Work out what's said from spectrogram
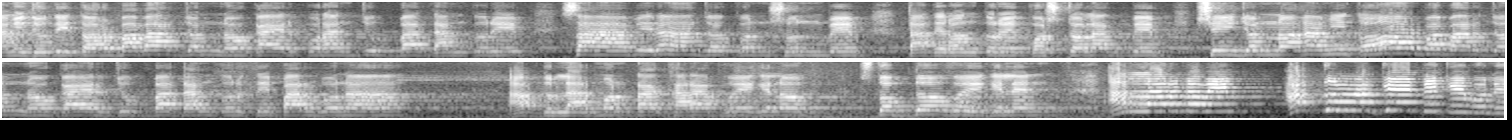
আমি যদি তোর বাবার জন্য গায়ের পুরাণ জুব্বা দান করে, সাহাবিরা যখন শুনবে, তাদের অন্তরে কষ্ট লাগবে। সেই জন্য আমি তোর বাবার জন্য গায়ের জুব্বা দান করতে পারব না। আবদুল্লাহর মনটা খারাপ হয়ে গেল, স্তব্ধ হয়ে গেলেন। আল্লাহর নবী আব্দুল্লাহকে ডেকে বলে,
